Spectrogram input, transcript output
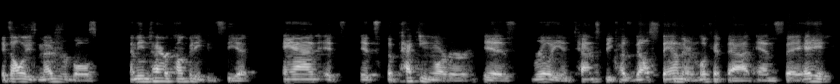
It's all these measurables and the entire company can see it. And it's it's the pecking order is really intense because they'll stand there and look at that and say, hey,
